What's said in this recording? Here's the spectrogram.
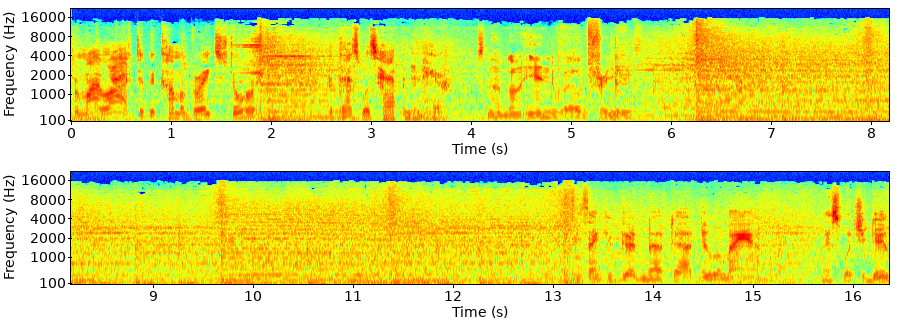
for my life to become a great story. But that's what's happening here. It's not going to end well for you. If you think you're good enough to outdo a man, that's what you do.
